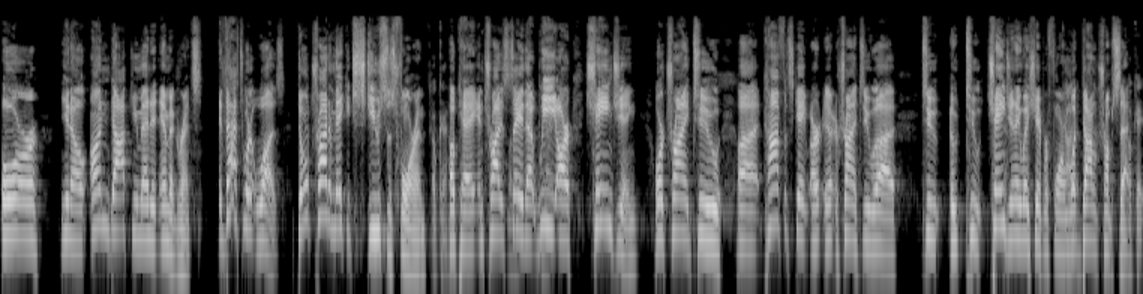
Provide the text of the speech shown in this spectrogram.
or you know undocumented immigrants. If That's what it was. Don't try to make excuses for him. Okay. Okay, and try to say that we are changing or trying to uh, confiscate or, or trying to uh, to uh, to change in any way, shape, or form what Donald Trump said. Okay,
